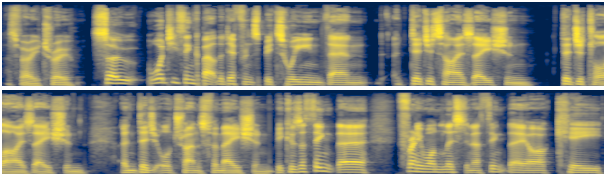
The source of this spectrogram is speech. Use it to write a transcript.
That's very true. So, what do you think about the difference between then digitization, digitalization, and digital transformation? Because I think they're, for anyone listening, I think they are key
